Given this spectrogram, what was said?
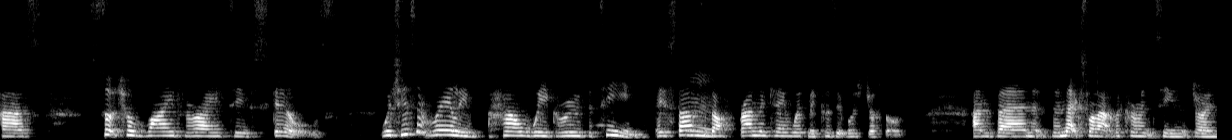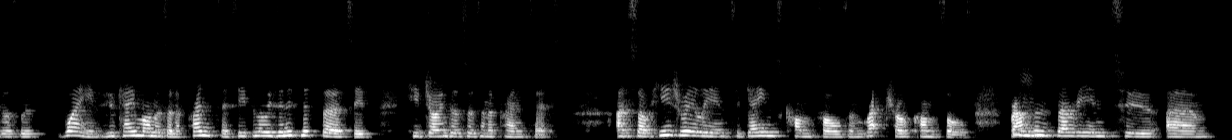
has such a wide variety of skills which isn't really how we grew the team it started mm. off brandon came with me because it was just us and then the next one out of the current team that joined us was wayne who came on as an apprentice even though he's in his mid 30s he joined us as an apprentice and so he's really into games consoles and retro consoles Brandon's mm. very into um,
